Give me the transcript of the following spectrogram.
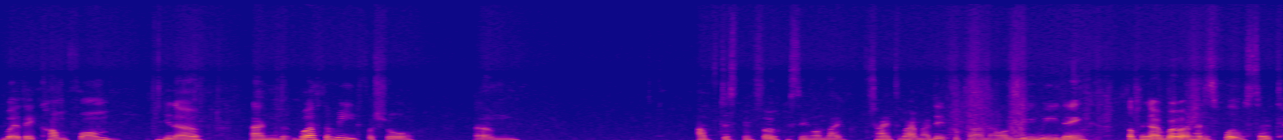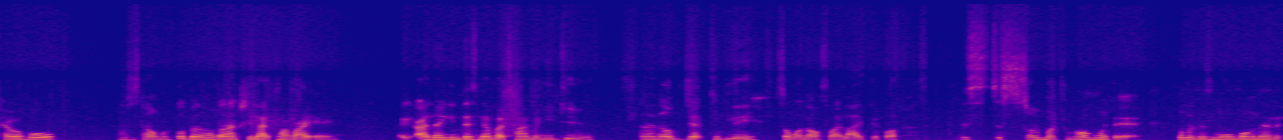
where they come from, you know, and worth a read for sure. Um, I've just been focusing on like trying to write my literature, and I was rereading something I wrote, and I just thought it was so terrible. I was just like, oh my god, when am I gonna actually like my writing? Like, I know you, there's never a time when you do, and I know objectively someone else might like it, but there's just so much wrong with it. Feel there's more wrong than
